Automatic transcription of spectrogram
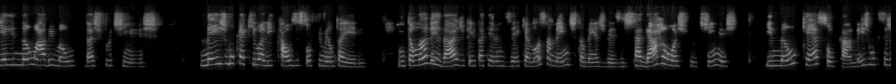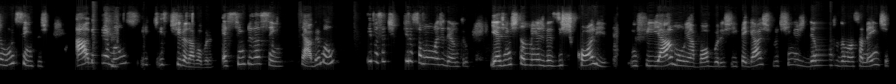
e ele não abre mão das frutinhas mesmo que aquilo ali cause sofrimento a ele. Então, na verdade, o que ele está querendo dizer é que a nossa mente também, às vezes, se agarra umas frutinhas e não quer soltar, mesmo que seja muito simples. Abre a mão e, e tira da abóbora. É simples assim. Você abre a mão e você tira sua mão lá de dentro. E a gente também, às vezes, escolhe enfiar a mão em abóboras e pegar as frutinhas dentro da nossa mente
